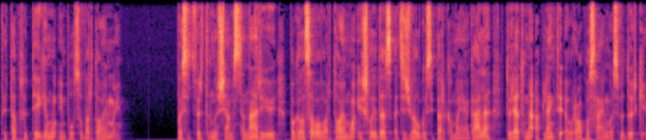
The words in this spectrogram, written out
tai taptų teigiamų impulsų vartojimui. Pasitvirtinus šiam scenarijui, pagal savo vartojimo išlaidas atsižvelgus į perkamąją galę, turėtume aplenkti ES vidurkį.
